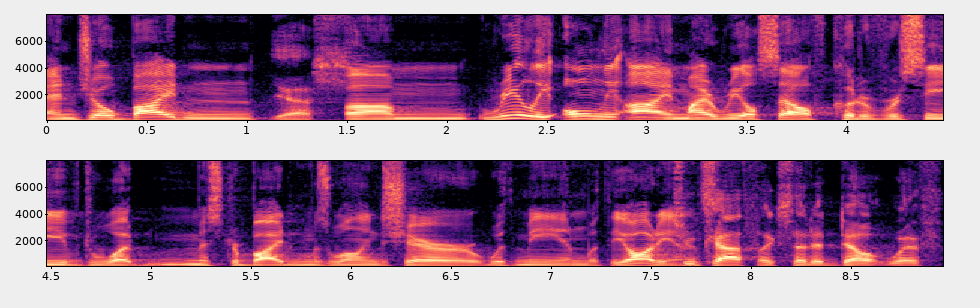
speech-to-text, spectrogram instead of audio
And Joe Biden, Yes. um, really only I, my real self, could have received what Mr. Biden was willing to share with me and with the audience. Two Catholics that had dealt with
